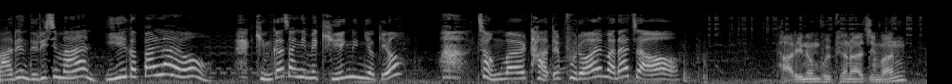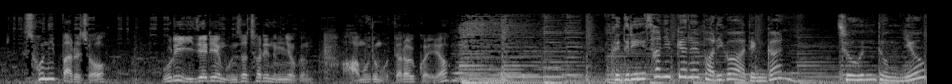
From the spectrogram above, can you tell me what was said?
말은 느리지만 이해가 빨라요. 김 과장님의 기획 능력이요? 정말 다들 부러워할 만하죠. 다리는 불편하지만 손이 빠르죠. 우리 이대리의 문서 처리 능력은 아무도 못 따라올걸요? 그들이 선입견을 버리고 얻은 건 좋은 동료,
